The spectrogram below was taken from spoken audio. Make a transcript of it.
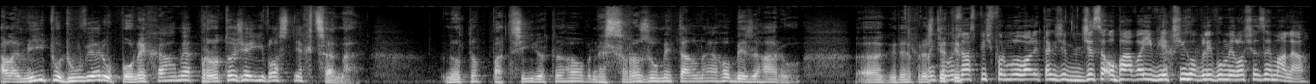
ale my tu důvěru ponecháme, protože ji vlastně chceme. No to patří do toho nesrozumitelného bizáru, kde prostě... Oni to možná ty... spíš formulovali tak, že, že se obávají většího vlivu Miloše Zemana.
